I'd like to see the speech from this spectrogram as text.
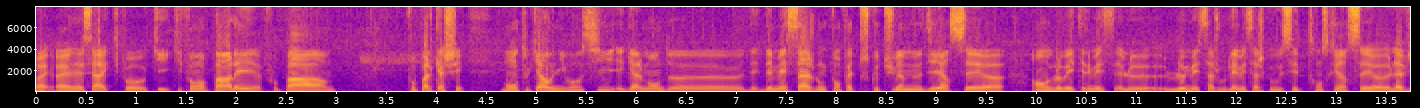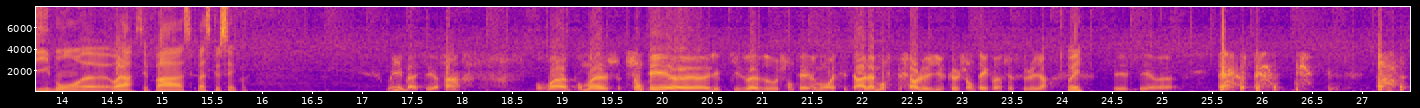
Ouais, ouais c'est vrai qu'il faut, qu'il faut en parler, faut pas, faut pas le cacher. Bon, en tout cas, au niveau aussi également de, des, messages, donc en fait, tout ce que tu viens de me dire, c'est euh, en globalité le, le, message ou les messages que vous essayez de transcrire, c'est euh, la vie, bon, euh, voilà, c'est pas, c'est pas ce que c'est quoi. Oui, bah c'est, enfin, pour moi, pour moi chanter les petits oiseaux, chanter l'amour, etc. L'amour, je préfère le vivre que le chanter, quoi, tu vois ce que je veux dire? Oui. C'est.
